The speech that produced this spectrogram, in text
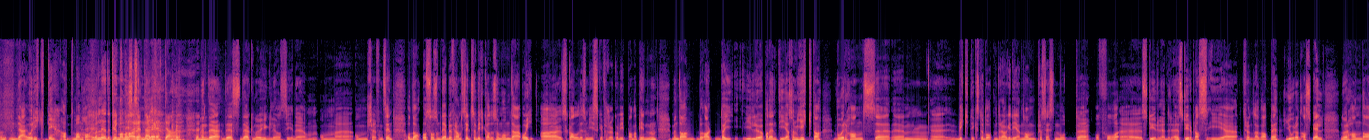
men det er jo riktig at man har jo en leder til man har en sett er ny. det rett, ja. Men det, det, det er jo ikke noe hyggelig å si det om, om, eh, om sjefen sin. Og, da, og sånn som det ble framstilt, så virka det som om det er Oi, skal liksom Giske forsøke å vippe han av pinnen? Men da, da i løpet av den tida som gikk, da, hvor hans eh, eh, viktigste våpendrager gjennom prosessen mot eh, å få styreplass i Trøndelag Ap, Jorodd Asphjell, når han da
